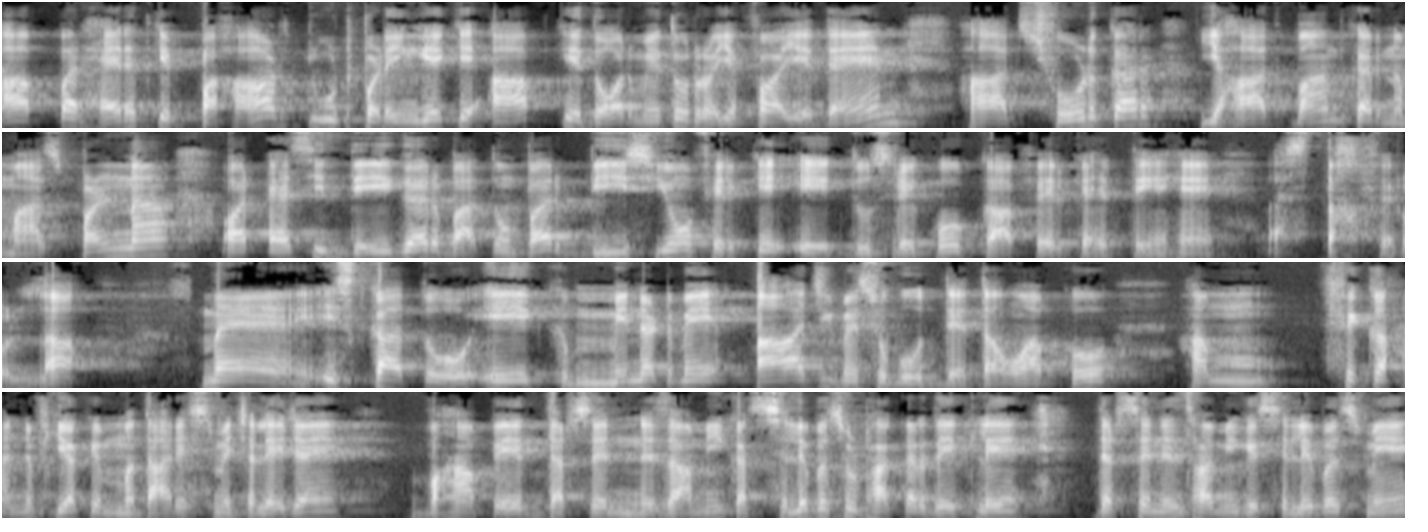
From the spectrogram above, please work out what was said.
آپ پر حیرت کے پہاڑ ٹوٹ پڑیں گے کہ آپ کے دور میں تو ریفا دین ہاتھ چھوڑ کر، یا ہاتھ باندھ کر نماز پڑھنا، اور ایسی دیگر باتوں پر بیسیوں فرقے ایک دوسرے کو کافر کہتے ہیں۔ استغفر اللہ میں اس کا تو ایک منٹ میں آج میں ثبوت دیتا ہوں آپ کو۔ ہم فقہ حنفیہ کے مدارس میں چلے جائیں۔ وہاں پہ درس نظامی کا سلیبس اٹھا کر دیکھ لیں۔ درس نظامی کے سلیبس میں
